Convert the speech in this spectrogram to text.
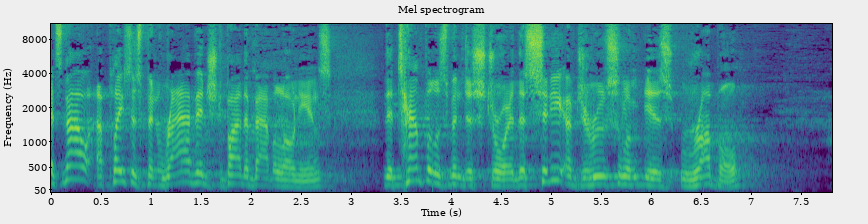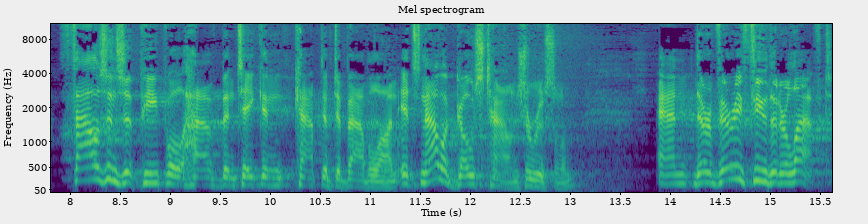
It's now a place that's been ravaged by the Babylonians. The temple has been destroyed. The city of Jerusalem is rubble. Thousands of people have been taken captive to Babylon. It's now a ghost town, Jerusalem. And there are very few that are left.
